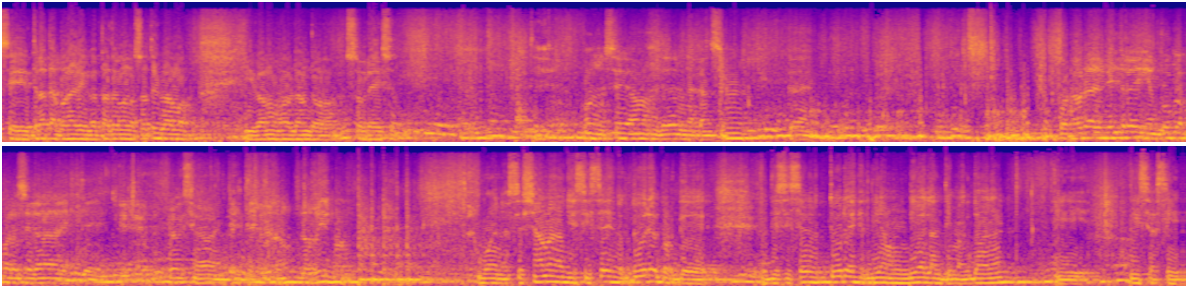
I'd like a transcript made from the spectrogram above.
se trata de poner en contacto con nosotros y vamos, y vamos hablando sobre eso. Este, bueno, no sé, vamos a leer una canción. Por ahora el letra y un poco aparecerá este, Próximamente. este, los ritmos. Bueno, se llama 16 de octubre porque el 16 de octubre es el Día Mundial Anti-McDonald's y dice así,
